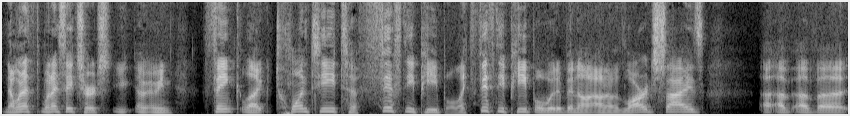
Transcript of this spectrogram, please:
Now, when I, when I say church, you, I mean think like 20 to 50 people. Like 50 people would have been on, on a large size uh, of, of a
